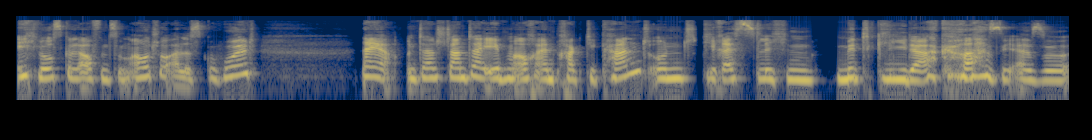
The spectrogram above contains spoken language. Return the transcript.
Ich losgelaufen zum Auto, alles geholt. Naja, und dann stand da eben auch ein Praktikant und die restlichen Mitglieder quasi. Also,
